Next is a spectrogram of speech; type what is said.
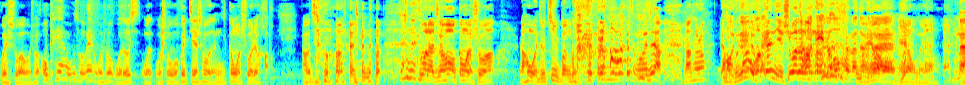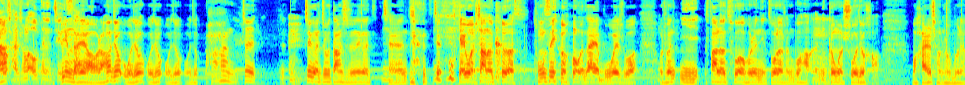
会说，我说 OK 啊，无所谓，我说我都我我说我会接受的，你跟我说就好。然后结果他真的真的做了之后跟我说。然后我就巨崩溃，我说怎么会这样？然后他说，然后不是我跟你说的吗？那个 open 吗？没有，没有，没有。你们俩产生了 open 的经历，并没有。然后就我就我就我就我就啊，这这个就当时那个前任 这给我上的课，从此以后我再也不会说，我说你犯了错或者你做了什么不好的，你跟我说就好。我还是承受不了，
